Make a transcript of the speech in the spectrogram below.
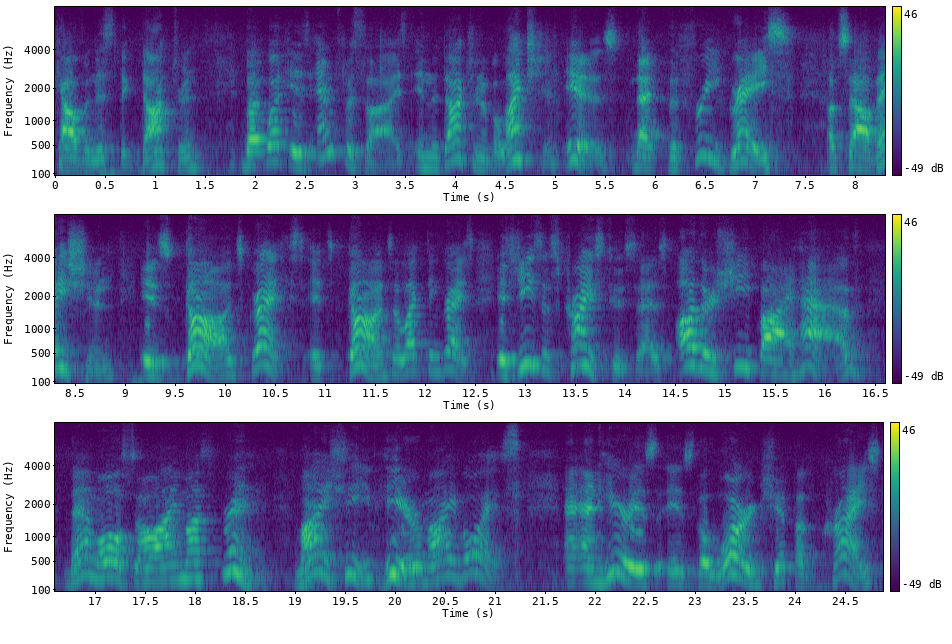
Calvinistic doctrine. But what is emphasized in the doctrine of election is that the free grace of salvation is God's grace. It's God's electing grace. It's Jesus Christ who says, Other sheep I have, them also I must bring. My sheep hear my voice. And here is, is the lordship of Christ,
